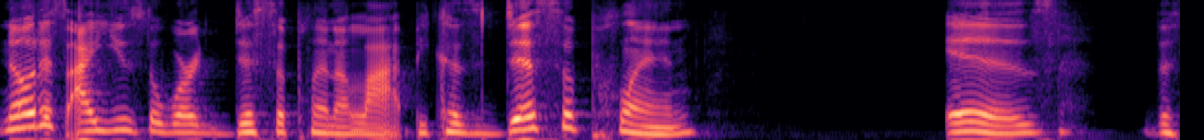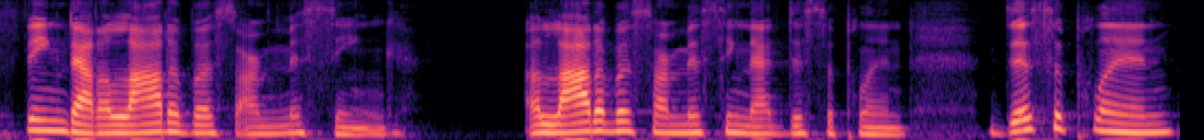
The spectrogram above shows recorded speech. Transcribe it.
Notice I use the word discipline a lot because discipline is the thing that a lot of us are missing. A lot of us are missing that discipline. Discipline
